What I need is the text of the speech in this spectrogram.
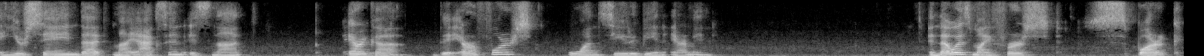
And you're saying that my accent is not Ericka, the Air Force wants you to be an airman. And that was my first spark.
